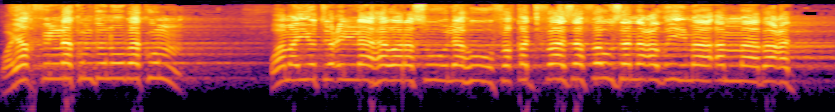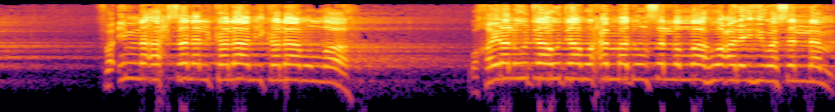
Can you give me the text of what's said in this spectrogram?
ويغفر لكم ذنوبكم. ومن يطع الله ورسوله فقد فاز فوزا عظيما أما بعد. فإن أحسن الكلام كلام الله وخير الهدى هدى محمد صلى الله عليه وسلم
